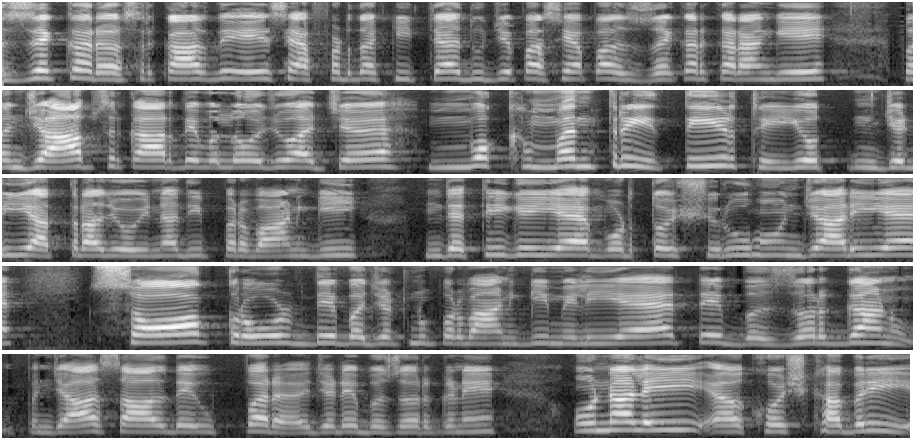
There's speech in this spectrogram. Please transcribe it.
ਜ਼ਿਕਰ ਸਰਕਾਰ ਦੇ ਇਸ ਐਫਰਟ ਦਾ ਕੀਤਾ ਹੈ, ਦੂਜੇ ਪਾਸੇ ਆਪਾਂ ਜ਼ਿਕਰ ਕਰਾਂਗੇ ਪੰਜਾਬ ਸਰਕਾਰ ਦੇ ਵੱਲੋਂ ਜੋ ਅੱਜ ਮੁੱਖ ਮੰਤਰੀ ਤੀਰਥ ਯੋ- ਜਿਹੜੀ ਯਾਤਰਾ ਜੋ ਇਹਨਾਂ ਦੀ ਪ੍ਰਵਾਨਗੀ ਦਿੱਤੀ ਗਈ ਹੈ, ਮੁੜ ਤੋਂ ਸ਼ੁਰੂ ਹੋਣ ਜਾ ਰਹੀ ਹੈ। 100 ਕਰੋੜ ਦੇ ਬਜਟ ਨੂੰ ਪ੍ਰਵਾਨਗੀ ਮਿਲੀ ਹੈ ਤੇ ਬਜ਼ੁਰਗਾਂ ਨੂੰ 50 ਸਾਲ ਦੇ ਉੱਪਰ ਜਿਹੜੇ ਬਜ਼ੁਰਗ ਨੇ ਉਹਨਾਂ ਲਈ ਖੁਸ਼ਖਬਰੀ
